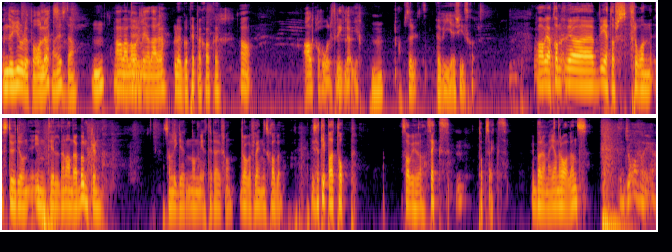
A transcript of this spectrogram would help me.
under juluppehållet. Ja, just det. Mm. Med alla lagledare. Glögg och pepparkakor. Ja. Alkoholfri glögg. Absolut. För vi är Kilskorp. Ja, vi har, kom, vi har begett oss från studion in till den andra bunkern. Som ligger någon meter därifrån. Drag och förlängningskabel. Vi ska tippa topp, sa vi hur, sex. Topp sex. Vi börjar med generalens. Jag börjar.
